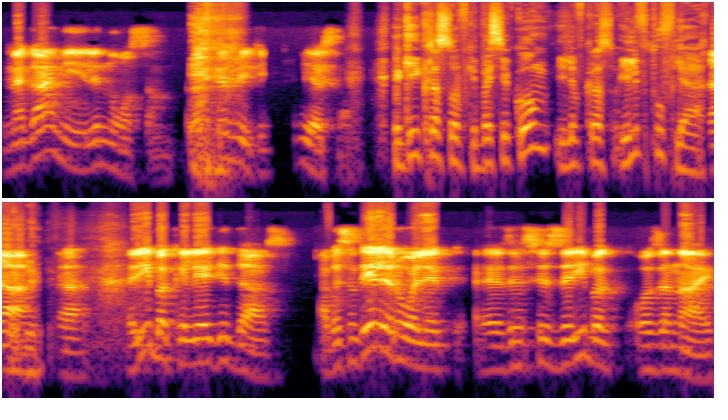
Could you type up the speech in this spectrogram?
Ногами или носом? Расскажите, интересно. Какие кроссовки? Босиком или в, кросс... или в туфлях? Да, да. Рибок или Adidas? А вы смотрели ролик э, This is the Reebok or the Nike?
